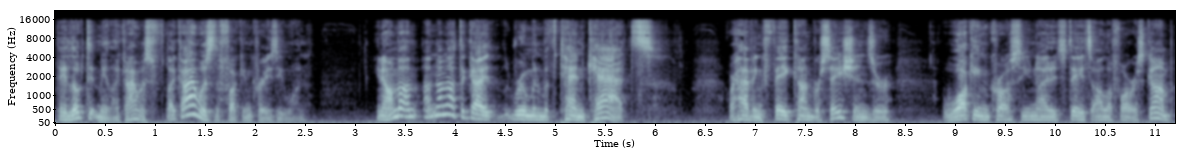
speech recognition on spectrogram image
they looked at me like I was like I was the fucking crazy one. You know, I'm not, I'm not the guy rooming with ten cats, or having fake conversations, or walking across the United States a la Forrest Gump.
